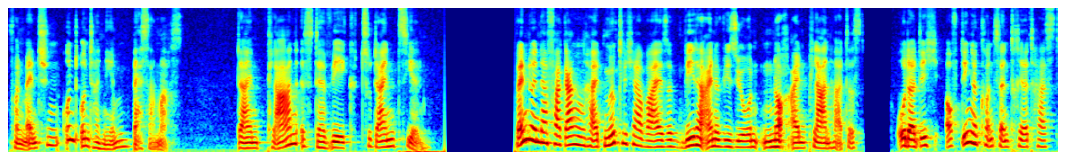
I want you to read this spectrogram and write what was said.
von Menschen und Unternehmen besser machst. Dein Plan ist der Weg zu deinen Zielen. Wenn du in der Vergangenheit möglicherweise weder eine Vision noch einen Plan hattest oder dich auf Dinge konzentriert hast,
